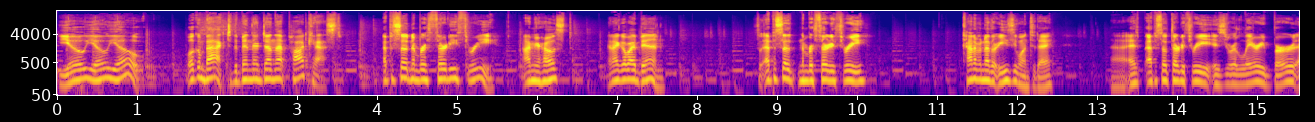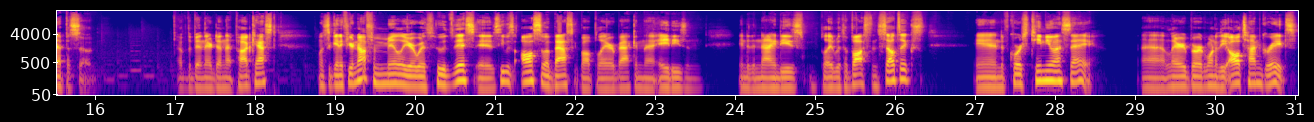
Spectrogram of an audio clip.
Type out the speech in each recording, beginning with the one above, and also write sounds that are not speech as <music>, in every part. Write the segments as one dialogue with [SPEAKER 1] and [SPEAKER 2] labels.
[SPEAKER 1] Yo, yo, yo. Welcome back to the Been There, Done That podcast, episode number 33. I'm your host, and I go by Ben. So, episode number 33, kind of another easy one today. Uh, episode 33 is your Larry Bird episode of the Been There, Done That podcast. Once again, if you're not familiar with who this is, he was also a basketball player back in the 80s and into the 90s. Played with the Boston Celtics and, of course, Team USA. Uh, Larry Bird, one of the all time greats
